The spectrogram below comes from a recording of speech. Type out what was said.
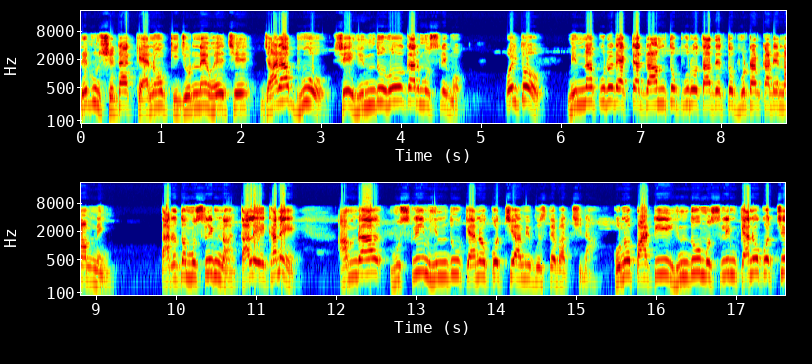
দেখুন, সেটা কেন, কি জন্যে হয়েছে? যারা ভুয়ো, সে হিন্দু হোক আর মুসলিম হোক, ওই তো মিদনাপুরের একটা গ্রাম তো পুরো তাদের তো ভোটার কার্ডে নাম নেই। তারা তো মুসলিম নয়। তাহলে এখানে আমরা মুসলিম, হিন্দু কেন করছি আমি বুঝতে পারছি না। কোনো পার্টি হিন্দু, মুসলিম কেন করছে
